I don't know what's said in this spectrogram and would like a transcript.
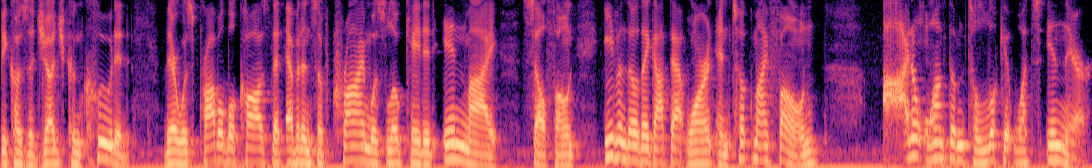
because the judge concluded there was probable cause that evidence of crime was located in my cell phone. Even though they got that warrant and took my phone, I don't want them to look at what's in there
